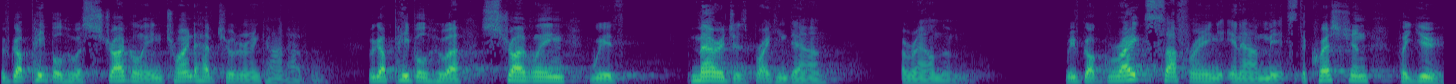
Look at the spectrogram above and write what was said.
We've got people who are struggling, trying to have children and can't have them. We've got people who are struggling with marriages breaking down around them. We've got great suffering in our midst. The question for you,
